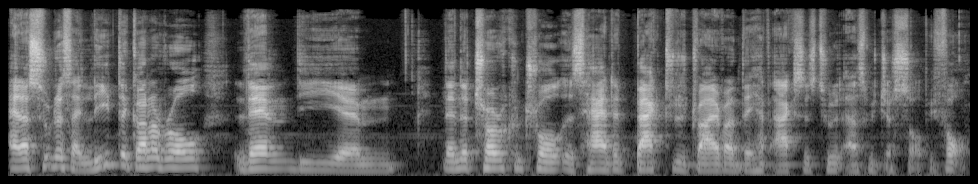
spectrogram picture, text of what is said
And as soon as I leave the gunner role, then the um, then the turret control is handed back to the driver, and they have access to it as we just saw before.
